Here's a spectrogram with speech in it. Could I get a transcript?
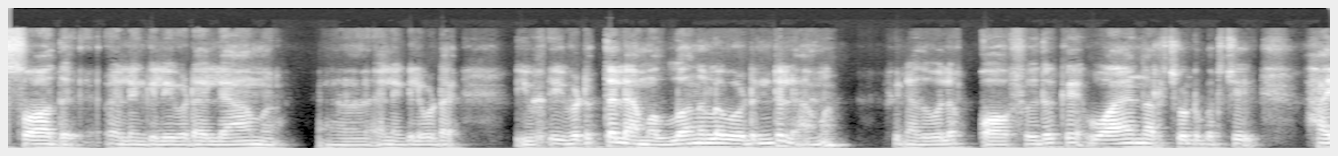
സ്വാദ് അല്ലെങ്കിൽ ഇവിടെ ലാമ് അല്ലെങ്കിൽ ഇവിടെ ഇവ- ഇവിടുത്തെ ലാമ് അല്ല എന്നുള്ള വേർഡിന്റെ ലാമ് പിന്നെ അതുപോലെ കോഫ് ഇതൊക്കെ വായ നിറച്ചുകൊണ്ട് കുറച്ച് ഹൈ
